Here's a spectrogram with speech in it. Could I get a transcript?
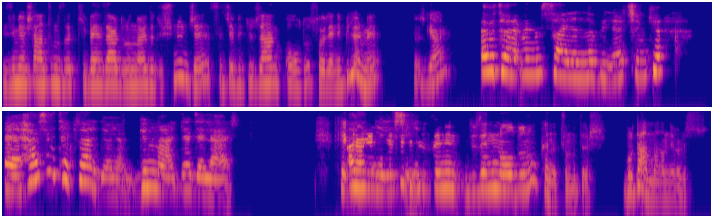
bizim yaşantımızdaki benzer durumları da düşününce sizce bir düzen olduğu söylenebilir mi? Rüzgar? Evet öğretmenim söylenebilir çünkü e, her şey tekrar ediyor yani günler, geceler. Tekrar etmesi bir gelişi. düzenin, düzenin olduğunun kanıtı mıdır? Buradan mı anlıyoruz?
